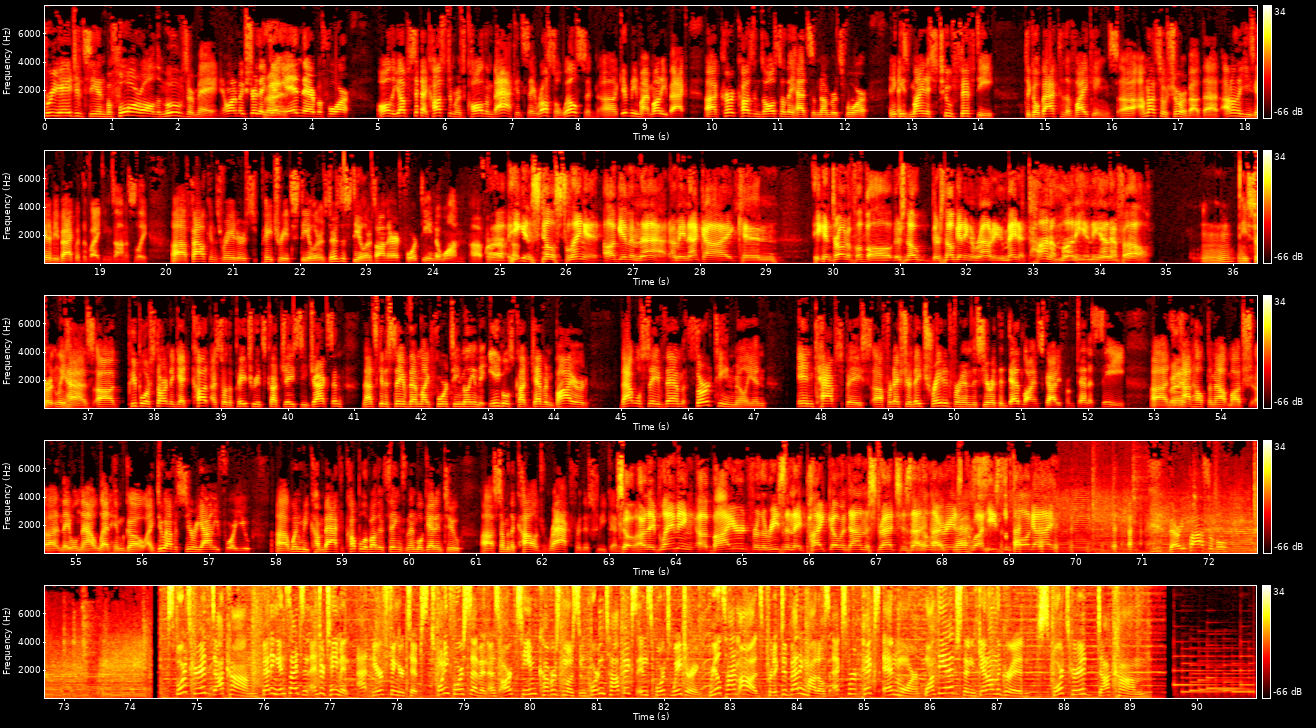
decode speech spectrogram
free agency and before all the moves are made. You want to make sure they right. get you in there before all the upset customers call them back and say, Russell Wilson, uh, give me my money back. Uh, Kirk Cousins also, they had some numbers for, and he's minus 250 to go back to the Vikings. Uh, I'm not so sure about that. I don't think he's going to be back with the Vikings, honestly. Uh, Falcons, Raiders, Patriots, Steelers. There's the Steelers on there at 14 to 1. Uh, uh, he can still sling it. I'll give him that. I mean, that guy can he can throw the football. There's no there's no getting around. It. He made a ton of money in the NFL. Mm-hmm. He certainly has. Uh, people are starting to get cut. I saw the Patriots cut J.C. Jackson. That's going to save them like 14 million. The Eagles cut Kevin Byard. That will save them 13 million in cap space uh, for next year. They traded for him this year at the deadline, Scotty from Tennessee. Uh, did not help them out much, uh, and they will now let him go. I do have a Sirianni for you uh, when we come back. A couple of other things, and then we'll get into uh, some of the college rack for this weekend. So, well. are they blaming uh, Byard for the reason they pike going down the stretch? Is that I, hilarious I or what? He's the ball guy. Very possible. SportsGrid.com. Betting insights and entertainment at your fingertips 24 7 as our team covers the most important topics in sports wagering real time odds, predictive betting models, expert picks, and more. Want the edge? Then get on the grid. SportsGrid.com.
